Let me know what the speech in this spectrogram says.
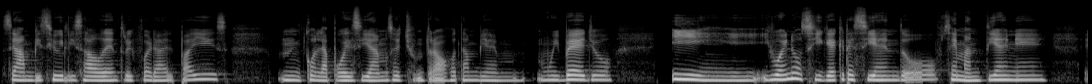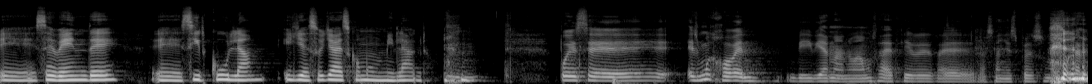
se han visibilizado dentro y fuera del país. Mm, con la poesía hemos hecho un trabajo también muy bello y, bueno, sigue creciendo, se mantiene, eh, se vende, eh, circula y eso ya es como un milagro. Pues es muy joven, Viviana, no vamos a decir eh, los años, pero es una mujer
